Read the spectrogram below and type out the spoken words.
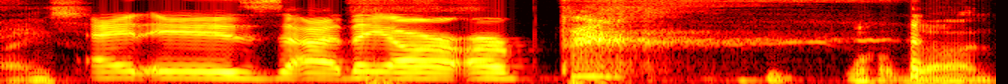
nice, It is uh, they are our well done.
